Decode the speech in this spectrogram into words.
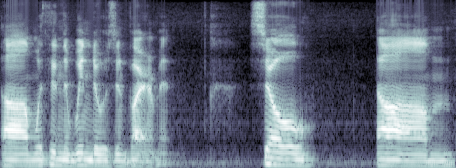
um, within the Windows environment. So um,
